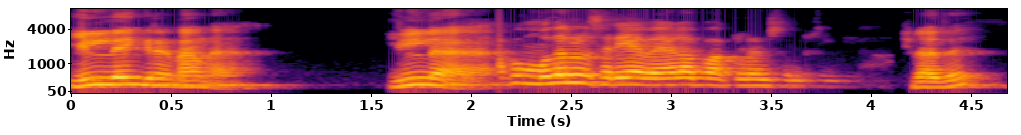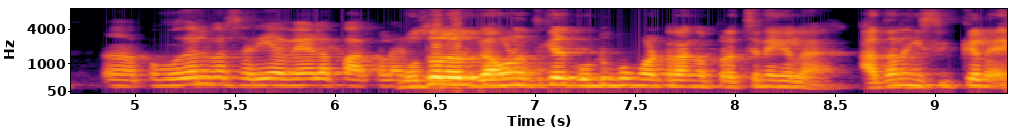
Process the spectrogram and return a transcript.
இல்லைங்கிறேன் நானு. இல்ல. அப்ப முதல்வர் சரியா வேலை பார்க்கலன்னு சொல்றீங்களா? என்னது? அப்ப முதல்வர் சரியா வேலை பார்க்கல. முதல்வர் கவனத்துக்கே கொண்டு போக மாட்டாங்க பிரச்சனைகளை. அதானே சிக்கலே.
